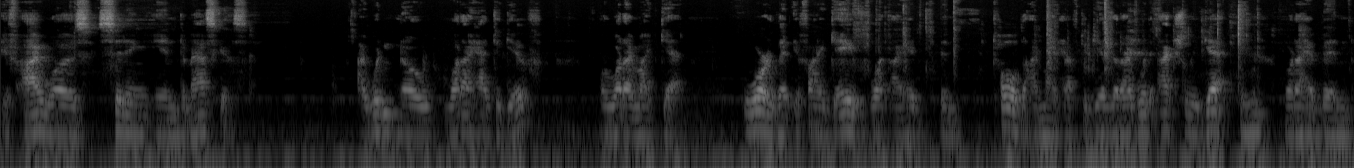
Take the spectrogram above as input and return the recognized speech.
if I was sitting in Damascus, I wouldn't know what I had to give or what I might get, or that if I gave what I had been told I might have to give that I would actually get mm-hmm. what I had been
